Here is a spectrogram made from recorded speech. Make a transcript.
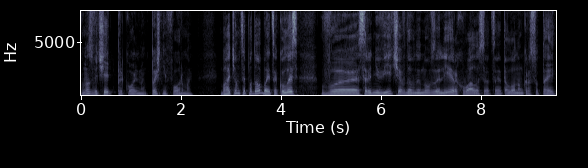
Воно звучить прикольно, пишні форми. Багатьом це подобається. Колись в середньовіччя, в давнину взагалі рахувалося це еталоном красоти.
